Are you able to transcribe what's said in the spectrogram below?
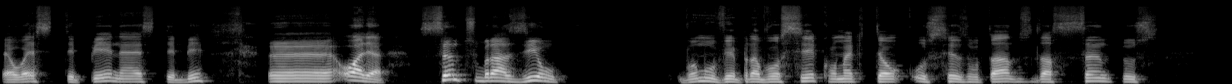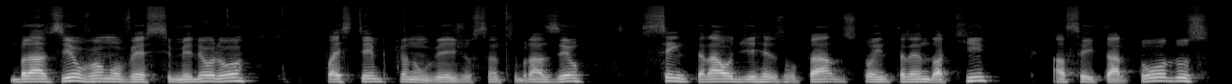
é o STP, né? STB. Uh, olha, Santos Brasil, vamos ver para você como é que estão os resultados da Santos Brasil. Vamos ver se melhorou. Faz tempo que eu não vejo o Santos Brasil. Central de resultados, estou entrando aqui, aceitar todos.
